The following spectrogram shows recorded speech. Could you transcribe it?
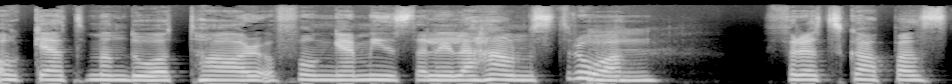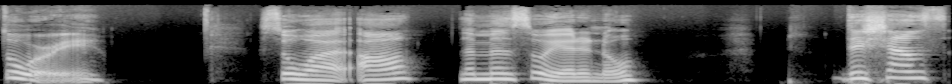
och att man då tar och fångar minsta lilla halmstrå Mm för att skapa en story. Så ja, nej men så är det nog. Det känns,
